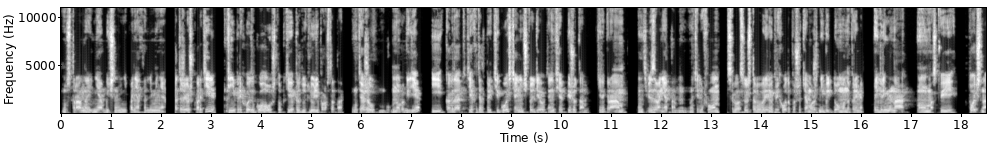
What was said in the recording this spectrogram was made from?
Ну, странно, необычно и непонятно для меня. Когда ты живешь в квартире, тебе не приходит в голову, что к тебе придут люди просто так. Вот я жил много где, и когда к тебе хотят прийти гости, они что делают? Они тебе пишут там телеграм, они тебе звонят там на телефон, согласуюсь с тобой время прихода, потому что у тебя может не быть дома, например. И времена ну, в Москве точно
